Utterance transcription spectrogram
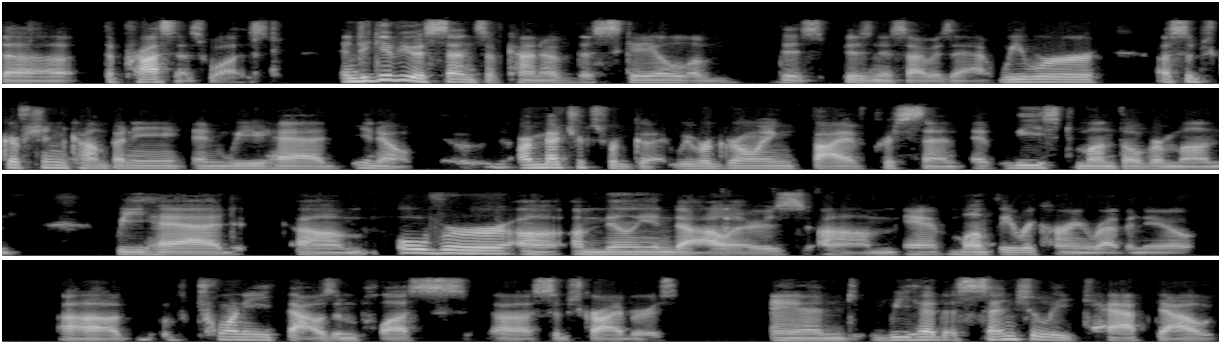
the the process was. And to give you a sense of kind of the scale of this business I was at, we were a subscription company, and we had you know our metrics were good. We were growing five percent at least month over month. We had um, over a, a, million dollars um, and monthly recurring revenue, uh, 20,000 plus uh, subscribers. And we had essentially capped out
